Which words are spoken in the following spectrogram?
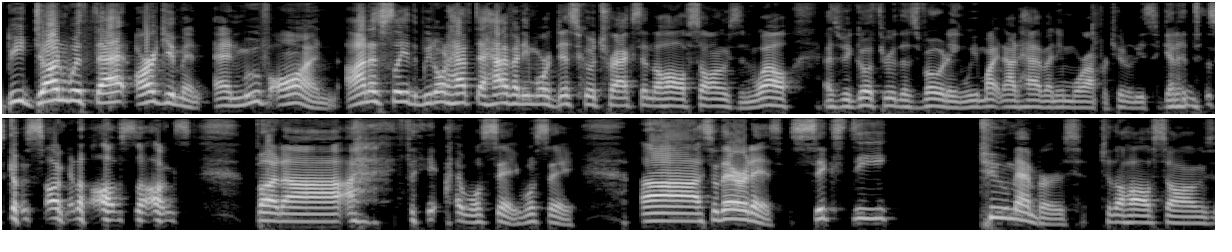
be done with that argument and move on. Honestly, we don't have to have any more disco tracks in the Hall of Songs. And well, as we go through this voting, we might not have any more opportunities to get a disco song in the Hall of Songs. But uh, I think I will say, We'll see. Uh, so there it is 62 members to the Hall of Songs,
